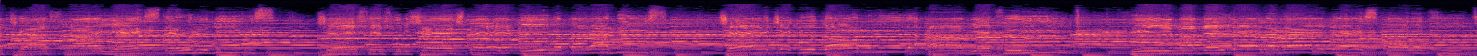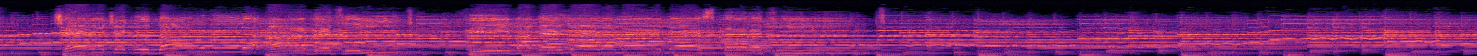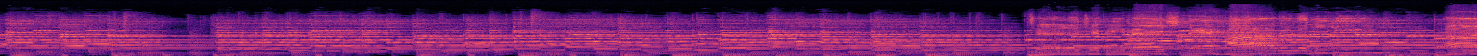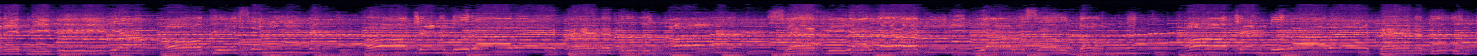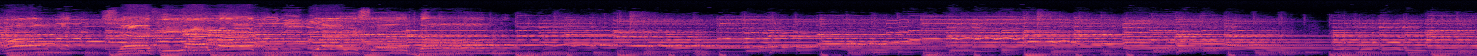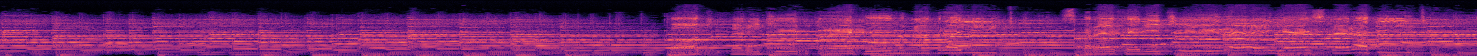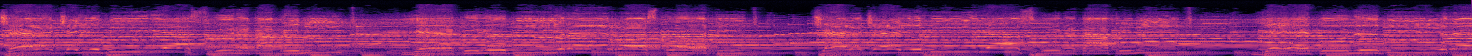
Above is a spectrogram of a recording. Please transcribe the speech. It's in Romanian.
aceasta este un vis Ce se sfârșește în paradis. Cel ce cu Domnul a viețuit Fiva de el nedespărățit Cel ce cu Domnul a viețuit ce primește harul divin, are privirea, ochiul senin, o ce îndurare pentru un om, să fie alături de-al său domn. O ce îndurare pentru un om, să fie alături de-al său domn. Precum a trăit, Spre fericire este răpit, Cel ce iubirea sfântă a primit, E cu iubire răsplătit. Cel ce iubirea sfântă a primit, E cu iubire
